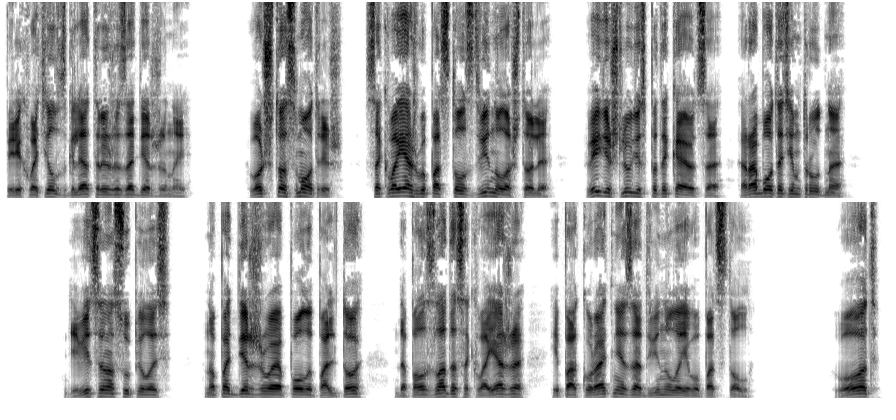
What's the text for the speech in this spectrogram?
перехватил взгляд рыжезадержанной. «Вот что смотришь? Саквояж бы под стол сдвинула, что ли? Видишь, люди спотыкаются, работать им трудно». Девица насупилась, но, поддерживая пол и пальто, доползла до саквояжа и поаккуратнее задвинула его под стол. «Вот,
